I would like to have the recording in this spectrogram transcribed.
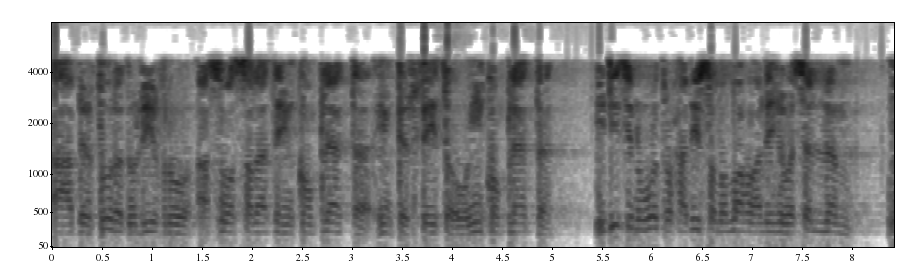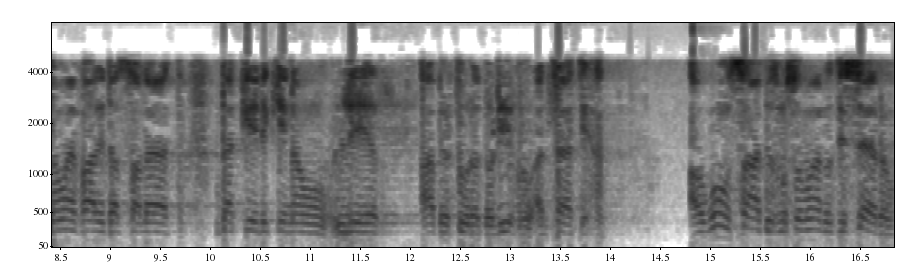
a abertura do livro, a sua salat é incompleta, imperfeita ou incompleta. E disse no outro hadith sallallahu alaihi wasallam: não é válida a salat daquele que não ler a abertura do livro, al-Fatiha. Alguns sábios muçulmanos disseram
